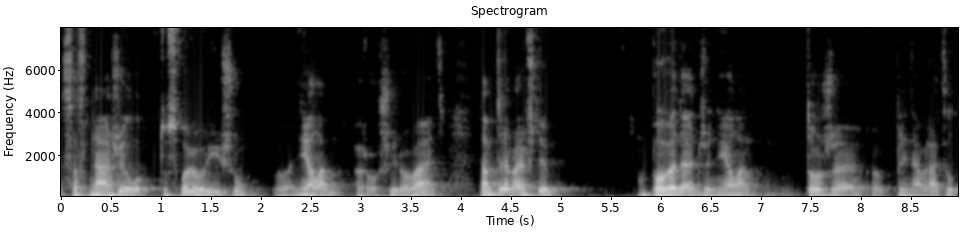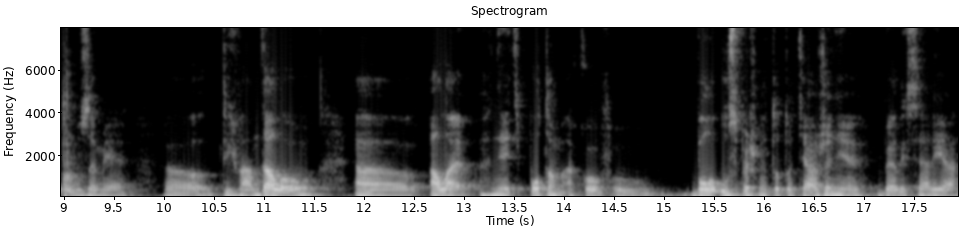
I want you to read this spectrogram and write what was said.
sa snažil tú svoju ríšu e, nielen rozširovať. Tam treba ešte povedať, že nielen to, že e, prinavrátil to územie e, tých vandalov, ale hneď potom, ako bolo úspešné toto ťaženie Belisaria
